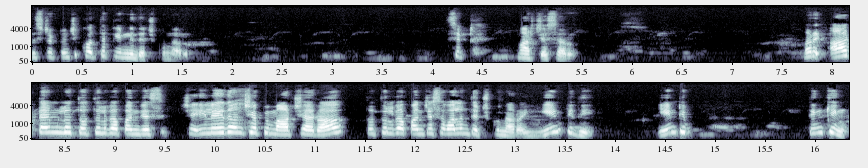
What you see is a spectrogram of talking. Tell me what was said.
డిస్ట్రిక్ట్ నుంచి కొత్త టీంని తెచ్చుకున్నారు. సిట్ మార్చేశారు. మరి ఆ టైంలో తొత్తులుగా పనిచేసి చేయలేదు అని చెప్పి మార్చారా? తొత్తులుగా పనిచేసే వాళ్ళని తెచ్చుకున్నారు. ఏంటిది? ఏంటి థింకింగ్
